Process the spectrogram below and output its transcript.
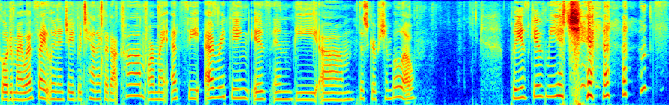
go to my website, lunajaydebotanica.com or my Etsy. Everything is in the um, description below. Please give me a chance.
